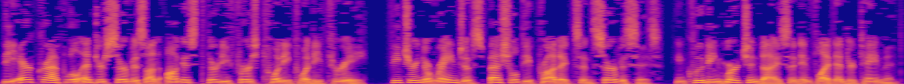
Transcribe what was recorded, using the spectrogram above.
The aircraft will enter service on August 31, 2023, featuring a range of specialty products and services, including merchandise and in-flight entertainment.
